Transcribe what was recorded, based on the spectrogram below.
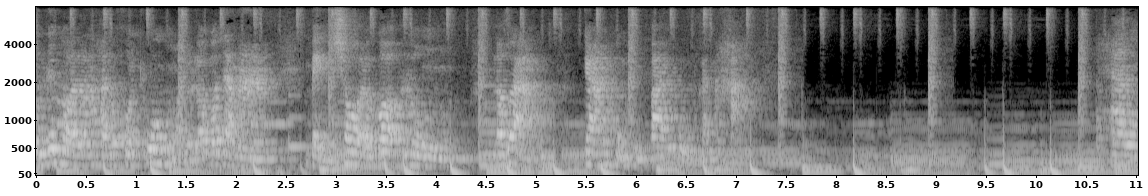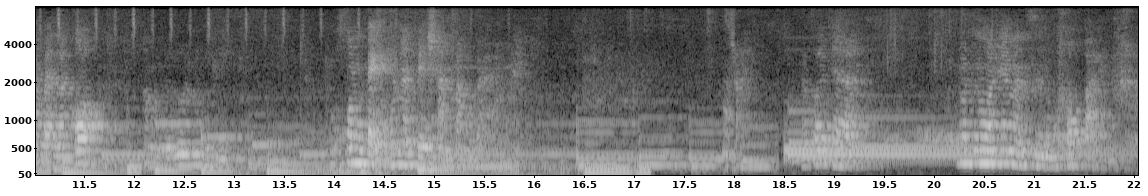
นเรียบร้อยแล้วนะคะทุกคนทั่วหัวแล้วเราก็จะมาแบ่งช่อแล้วก็ลงระหว่างกลางผมถึงปลายผมกันนะคะาลงไปแล้วก็เอามือรูดๆนี่ทุกคนแบ่งให้มันเป็นชั้นบางๆนะแล้วก็จะนวดๆให้มันซึมเข้าไปนะคะ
